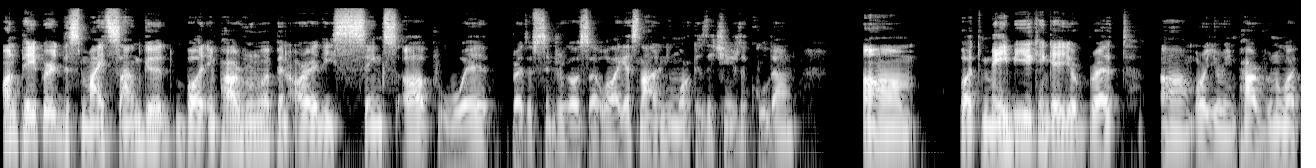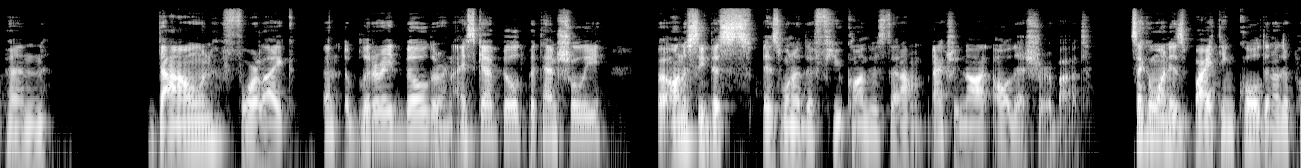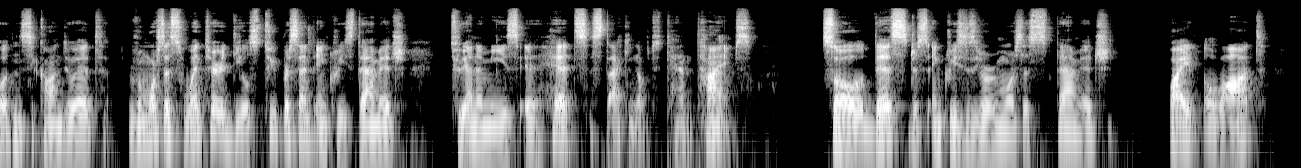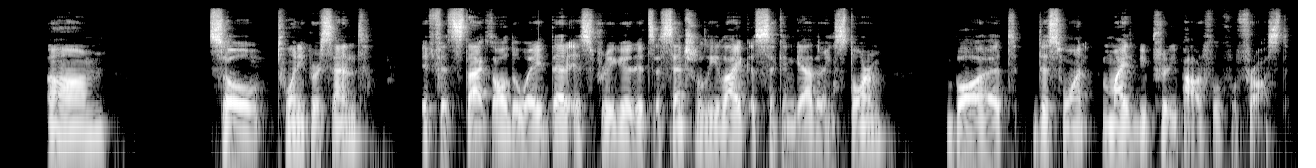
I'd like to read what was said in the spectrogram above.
On paper, this might sound good, but Empowered Rune Weapon already syncs up with Breath of Sindragosa. Well, I guess not anymore because they changed the cooldown. Um, but maybe you can get your Breath um, or your Empowered Rune Weapon down for like an Obliterate build or an Ice Cap build potentially. But honestly, this is one of the few conduits that I'm actually not all that sure about. Second one is Biting Cold, another potency conduit. Remorseless Winter deals 2% increased damage to enemies it hits, stacking up to 10 times. So this just increases your remorseless damage quite a lot. Um, so 20% if it's stacked all the way, that is pretty good. It's essentially like a second Gathering Storm but this one might be pretty powerful for Frost.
